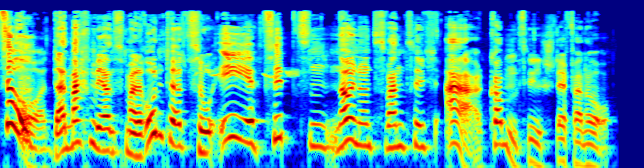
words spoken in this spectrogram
So, dann machen wir uns mal runter zu E E1729a. Kommen Sie, Stefano.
